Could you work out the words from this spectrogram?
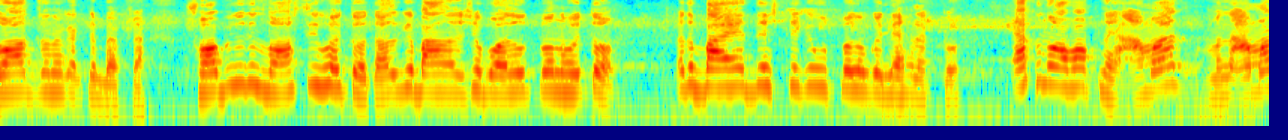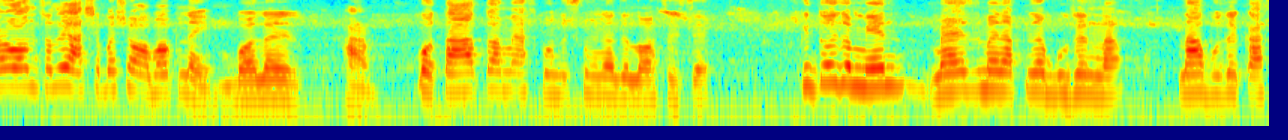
লসজনক একটা ব্যবসা। সবই যদি লসই হইতো, তাহলে কি বাংলাদেশে ব্রয়লার উৎপন্ন হইতো? হয়তো বাইরের দেশ থেকে উৎপাদন করে নিয়ে আসা লাগতো। এখনও অভাব নেই। আমার মানে আমার অঞ্চলের আশেপাশে অভাব নেই ব্রয়লারের ফার্ম তা তো আমি আজ পর্যন্ত শুনি না যে লস হয়েছে। কিন্তু ওই যে মেন ম্যানেজমেন্ট আপনারা বুঝেন না না বুঝে কাজ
